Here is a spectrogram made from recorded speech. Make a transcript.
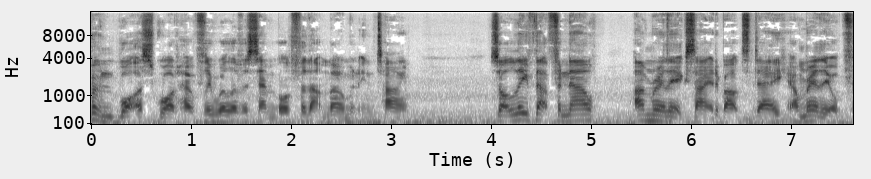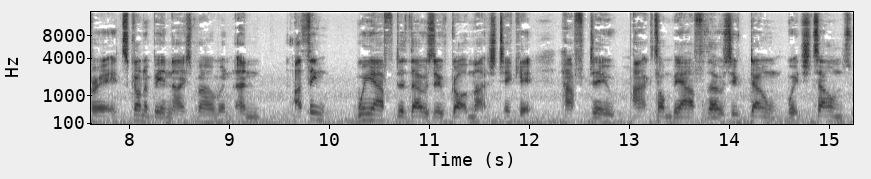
and what a squad hopefully we'll have assembled for that moment in time. So I'll leave that for now. I'm really excited about today. I'm really up for it. It's going to be a nice moment, and I think we, after those who've got a match ticket, have to act on behalf of those who don't, which sounds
